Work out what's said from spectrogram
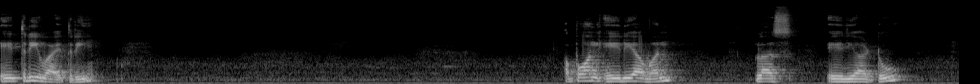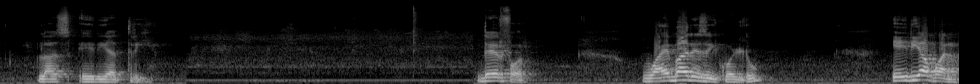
a3 y3 upon area 1 plus area 2 plus area 3 therefore y bar is equal to area 1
